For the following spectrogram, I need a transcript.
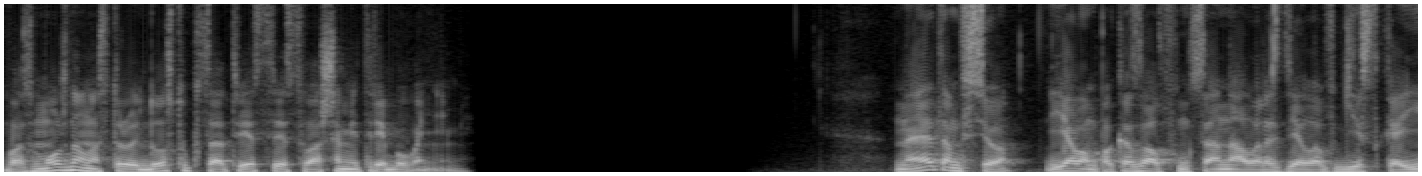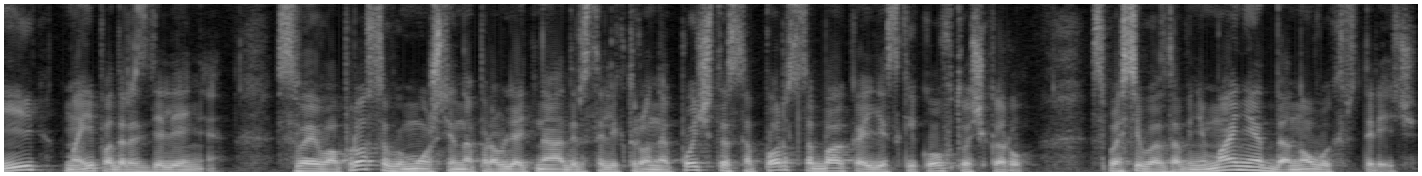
Возможно настроить доступ в соответствии с вашими требованиями. На этом все. Я вам показал функционал раздела в GIS КАИ «Мои подразделения». Свои вопросы вы можете направлять на адрес электронной почты support.sobaka.eskikov.ru. Спасибо за внимание, до новых встреч!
